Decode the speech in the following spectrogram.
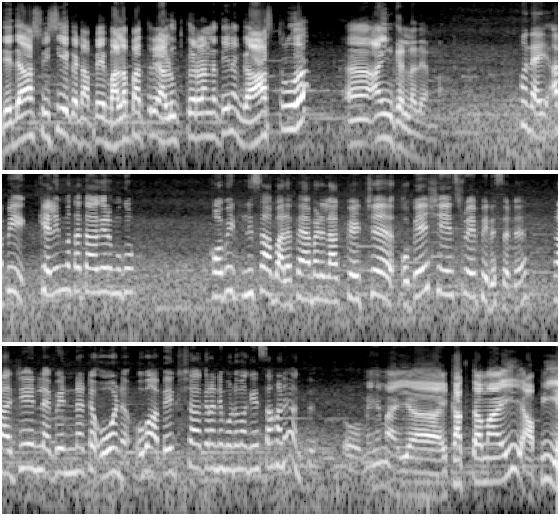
2021ට අපේ බලපත්‍රය අලුත් කරන්න තියෙන ගාස්ත්‍රුව අයින් කරලා දැම්මා. හොඳයි. අපි කෙලින්ම කතා කරමුකෝ. කොවිඩ් නිසා බලපෑමට ලක්වෙච්ච ඔබේ ශේත්‍රයේ පිරිසට රජයෙන් ලැබෙන්නට ඕන ඔබ අපේක්ෂා කරන්නේ මොන වගේ සහනයක්ද? ඔව් මෙහෙමයි. එකක් තමයි අපි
